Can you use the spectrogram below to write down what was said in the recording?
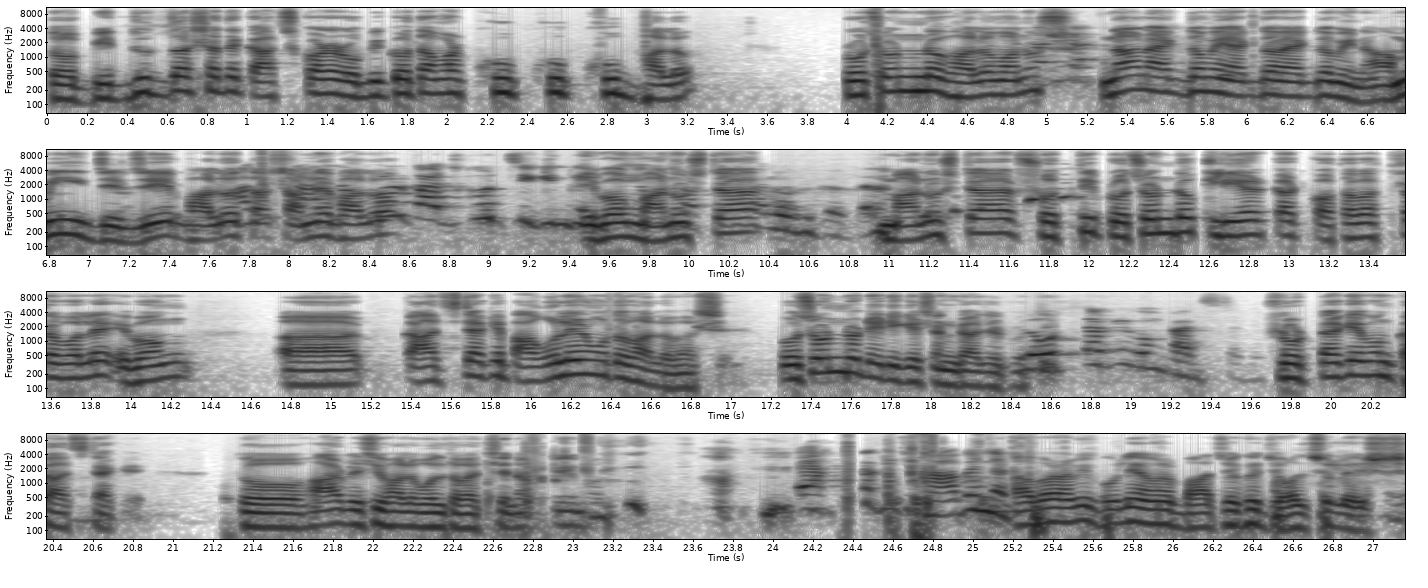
তো বিদ্যুৎ দার সাথে কাজ করার অভিজ্ঞতা আমার খুব খুব খুব ভালো। প্রচণ্ড ভালো মানুষ? না না একদমই একদম একদমই না। আমি যে যে ভালো তার সামনে ভালো। কাজ করছি কিন্তু এবং মানুষটা। মানুষটা সত্যি প্রচণ্ড ক্লিয়ার কাট কথাবার্তা বলে এবং কাজটাকে পাগলের মতো ভালোবাসে। প্রচণ্ড ডেডিকেশন কাজের প্রতি। ফ্লোরটাকে এবং কাজটাকে। ফ্লোরটাকে এবং কাজটাকে। তো আর বেশি ভালো বলতে পারছি না তুমি বলো। একটা কিছু খাবেন না আবার আমি বলি আমার বা চোখে জল চলে এসছে।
